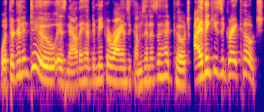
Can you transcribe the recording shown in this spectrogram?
what they're going to do is now they have DeMeco Ryans who comes in as a head coach. I think he's a great coach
